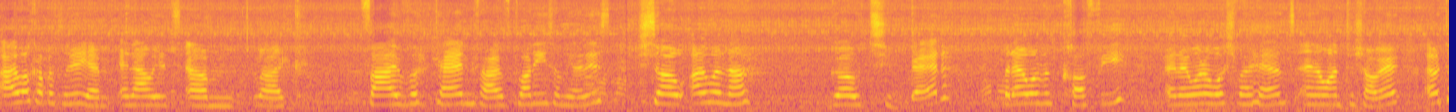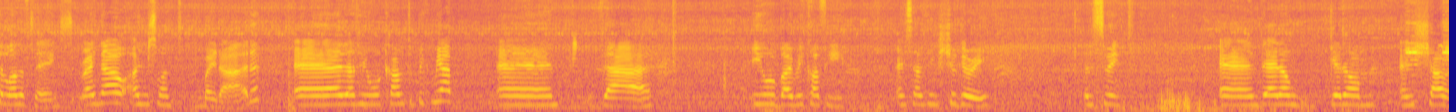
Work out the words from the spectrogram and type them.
I woke up at 3 a.m. and now it's um like 5.10, 5.20, something like this. So I wanna go to bed, but I want a coffee and I wanna wash my hands and I want to shower. I want a lot of things. Right now I just want my dad and that he will come to pick me up and that he will buy me coffee and something sugary and sweet and then I'll get home and shower.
